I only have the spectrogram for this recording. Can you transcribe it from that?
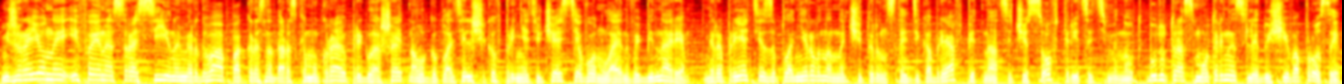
Межрайонная ИФНС России номер 2 по Краснодарскому краю приглашает налогоплательщиков принять участие в онлайн-вебинаре. Мероприятие запланировано на 14 декабря в 15 часов 30 минут. Будут рассмотрены следующие вопросы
